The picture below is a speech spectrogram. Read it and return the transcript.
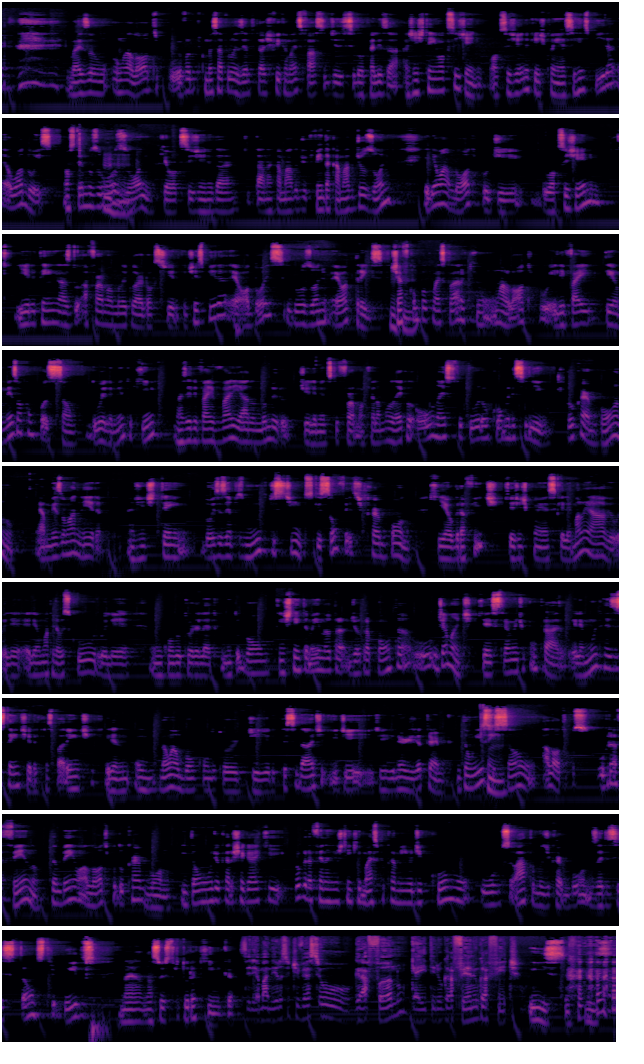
mas um, um alótropo, eu vou começar por um exemplo que eu acho que fica mais fácil de se localizar. A gente tem o oxigênio. O oxigênio que a gente conhece e respira é o O2. Nós temos o uhum. ozônio, que é o oxigênio da, que tá na camada de, que vem da camada de ozônio. Ele é um alótropo de, do oxigênio e ele tem as, a forma molecular do oxigênio que a gente respira é O2 e do ozônio é O3. Uhum. Já ficou um pouco mais claro que um alótropo ele vai ter a mesma composição do elemento químico, mas ele vai variar no número de elementos que formam aquela molécula ou na estrutura ou como eles se ligam. Para o carbono é a mesma maneira. A gente tem dois exemplos muito distintos que são feitos de carbono, que é o grafite, que a gente conhece que ele é maleável, ele, é, ele é um material escuro, ele é um condutor elétrico muito bom. A gente tem também outra, de outra ponta o diamante, que é extremamente o contrário. Ele é muito resistente, ele é transparente, ele é um, não é um bom condutor de eletricidade e de, de energia térmica. Então isso Sim. são alótropos. O grafeno também é um alótropo do carbono. Então onde eu quero chegar é que para o grafeno a gente tem que ir mais para o caminho de como os átomos de carbonos eles estão distribuídos na, na sua estrutura química. Seria maneiro se tivesse o grafano, que aí teria o grafeno e o grafite. Isso. isso.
